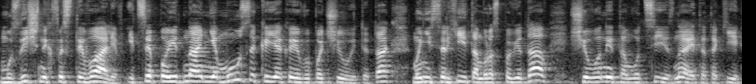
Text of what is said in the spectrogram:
музичних фестивалів. І це поєднання музики, яке ви почуєте. Так мені Сергій там розповідав, що вони там, оці, знаєте, такі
